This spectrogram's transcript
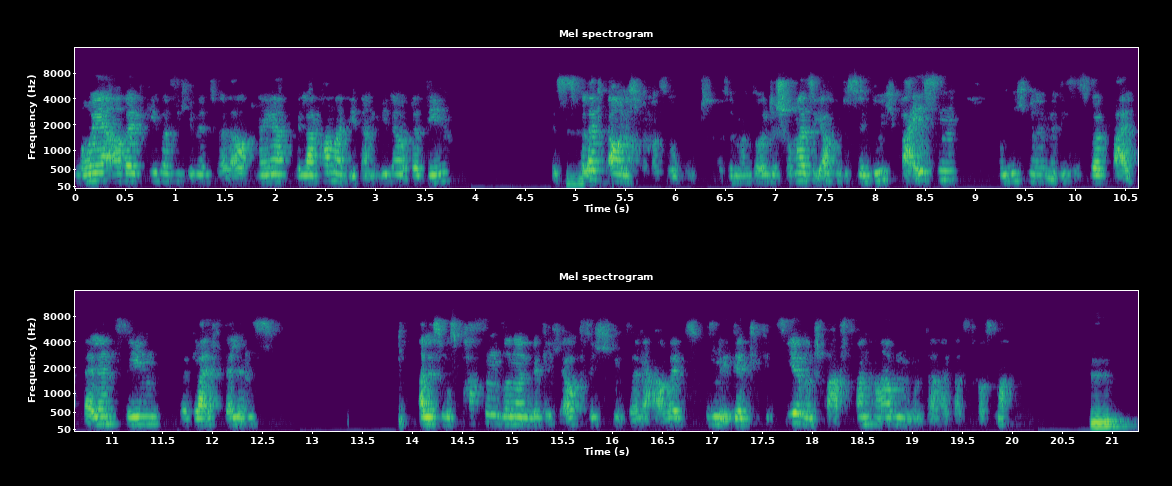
neue Arbeitgeber sich eventuell auch, naja, wie lange haben wir die dann wieder oder den? Ist mhm. vielleicht auch nicht immer so gut. Also man sollte schon mal sich auch ein bisschen durchbeißen und nicht nur immer dieses Work-Life-Balance sehen, Work-Life-Balance, alles muss passen, sondern wirklich auch sich mit seiner Arbeit ein bisschen identifizieren und Spaß dran haben und da halt was draus machen. Mhm.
